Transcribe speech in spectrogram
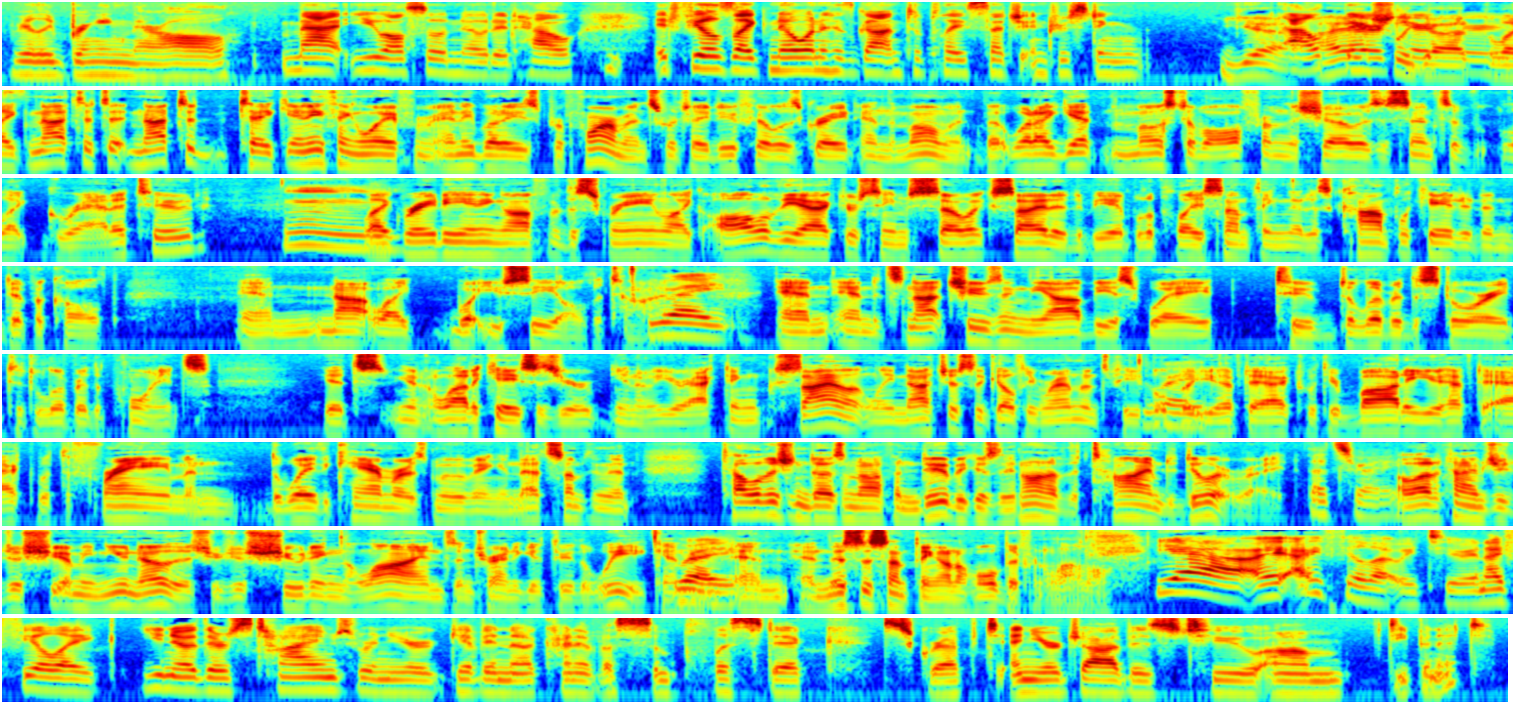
really bringing their all. Matt, you also noted how it feels like no one has gotten to play such interesting. Yeah, I actually characters. got like not to t- not to take anything away from anybody's performance, which I do feel is great in the moment. But what I get most of all from the show is a sense of like gratitude, like radiating off of the screen. Like all of the actors seem so excited to be able to play something that is complicated and difficult, and not like what you see all the time. Right. And and it's not choosing the obvious way to deliver the story to deliver the points. It's you know in a lot of cases you're you know you're acting silently, not just the guilty remnants people, but you have to act with your body, you have to act with the frame and the way the camera is moving, and that's something that television doesn't often do because they don't have the time to do it right. That's right. A lot of times you're just shoo- I mean you know this you're just shooting the lines and trying to get through the week and Right. and and this is something on a whole different level. Yeah, I, I feel that way too. And I feel like, you know, there's times when you're given a kind of a simplistic script and your job is to um, deepen it.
